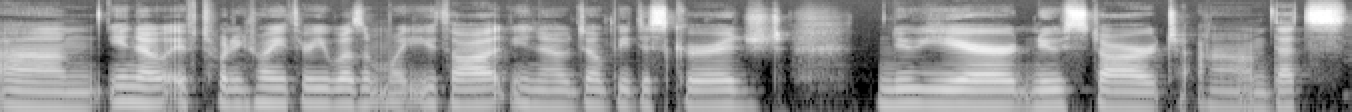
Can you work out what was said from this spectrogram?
um, you know, if 2023 wasn't what you thought, you know, don't be discouraged new year, new start. Um, that's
